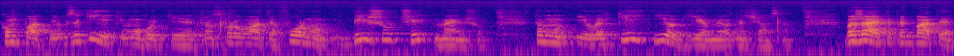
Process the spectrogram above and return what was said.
компактні рюкзаки, які можуть е, трансформувати форму більшу чи меншу. тому і легкий, і об'ємний одночасно. Бажаєте придбати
